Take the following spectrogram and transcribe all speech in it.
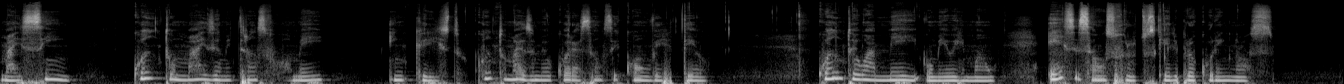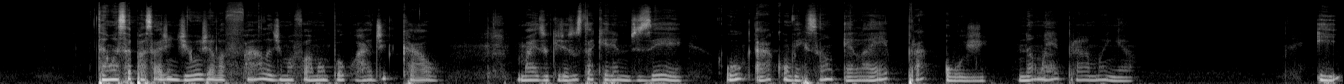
mas sim quanto mais eu me transformei em Cristo, quanto mais o meu coração se converteu, quanto eu amei o meu irmão. Esses são os frutos que ele procura em nós. Então essa passagem de hoje ela fala de uma forma um pouco radical, mas o que Jesus está querendo dizer a conversão ela é para hoje, não é para amanhã. E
